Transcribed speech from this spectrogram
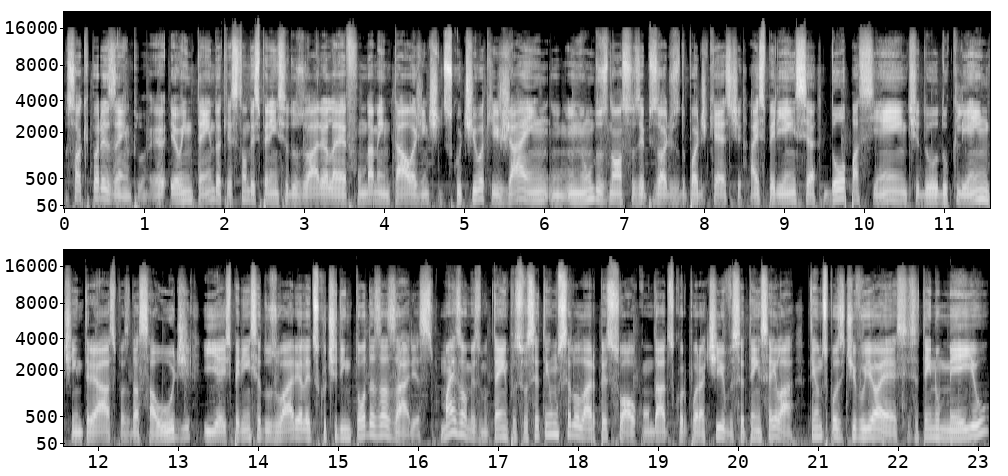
Só que, por exemplo, eu, eu entendo a questão da experiência do usuário, ela é fundamental. A gente discutiu aqui já em, em um dos nossos episódios do podcast a experiência do paciente, do, do cliente, entre aspas, da saúde. E a experiência do usuário ela é discutida em todas as áreas. Mas, ao mesmo tempo, se você tem um celular pessoal com dados corporativos, você tem, sei lá, tem um dispositivo iOS, você tem no meio e-mail,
